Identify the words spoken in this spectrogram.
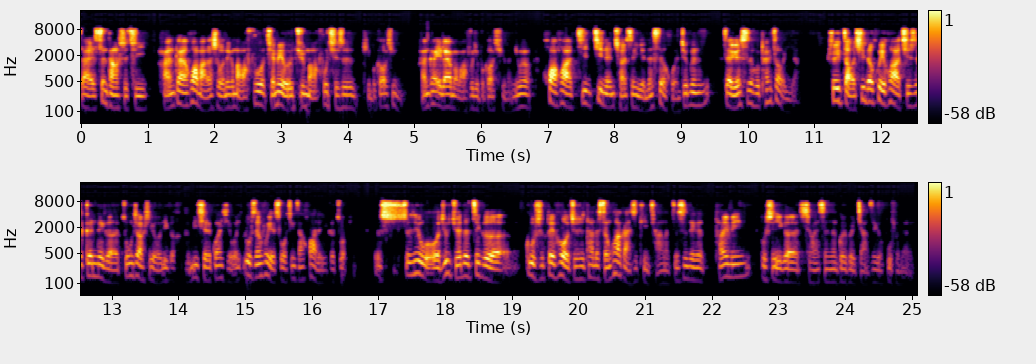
在盛唐时期，韩干画马的时候，那个马夫前面有一句，马夫其实挺不高兴的。韩干一来，马马夫就不高兴了，因为画画既既能传神，也能摄魂，就跟在原始社会拍照一样。所以早期的绘画其实跟那个宗教是有一个很密切的关系。我《陆神赋》也是我经常画的一个作品，所以我我就觉得这个故事背后就是它的神话感是挺强的。只是那个陶渊明不是一个喜欢神神鬼鬼讲这个部分的人，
